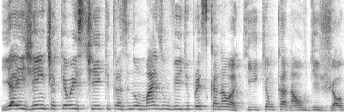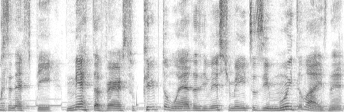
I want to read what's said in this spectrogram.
E aí gente, aqui é o Stick trazendo mais um vídeo para esse canal aqui, que é um canal de jogos NFT, metaverso, criptomoedas, investimentos e muito mais, né?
